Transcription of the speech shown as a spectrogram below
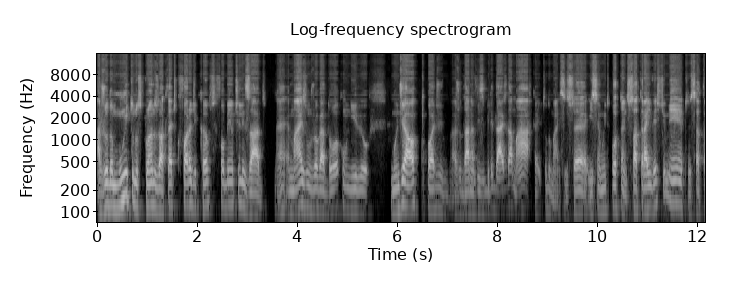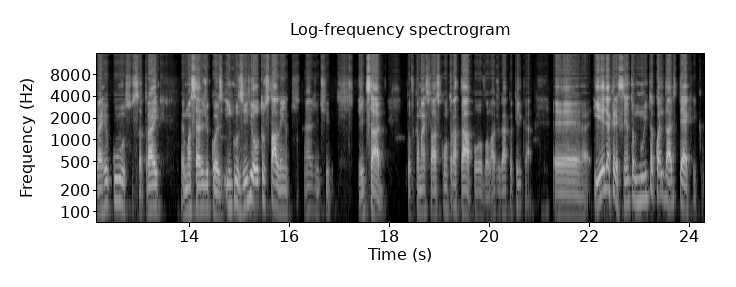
ajuda muito nos planos do Atlético fora de campo se for bem utilizado. Né? É mais um jogador com nível mundial que pode ajudar na visibilidade da marca e tudo mais. Isso é, isso é muito importante. Isso atrai investimentos, isso atrai recursos, isso atrai é, uma série de coisas, inclusive outros talentos, né? a, gente, a gente sabe. Então fica mais fácil contratar, pô, vou lá jogar com aquele cara. É, e ele acrescenta muita qualidade técnica,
